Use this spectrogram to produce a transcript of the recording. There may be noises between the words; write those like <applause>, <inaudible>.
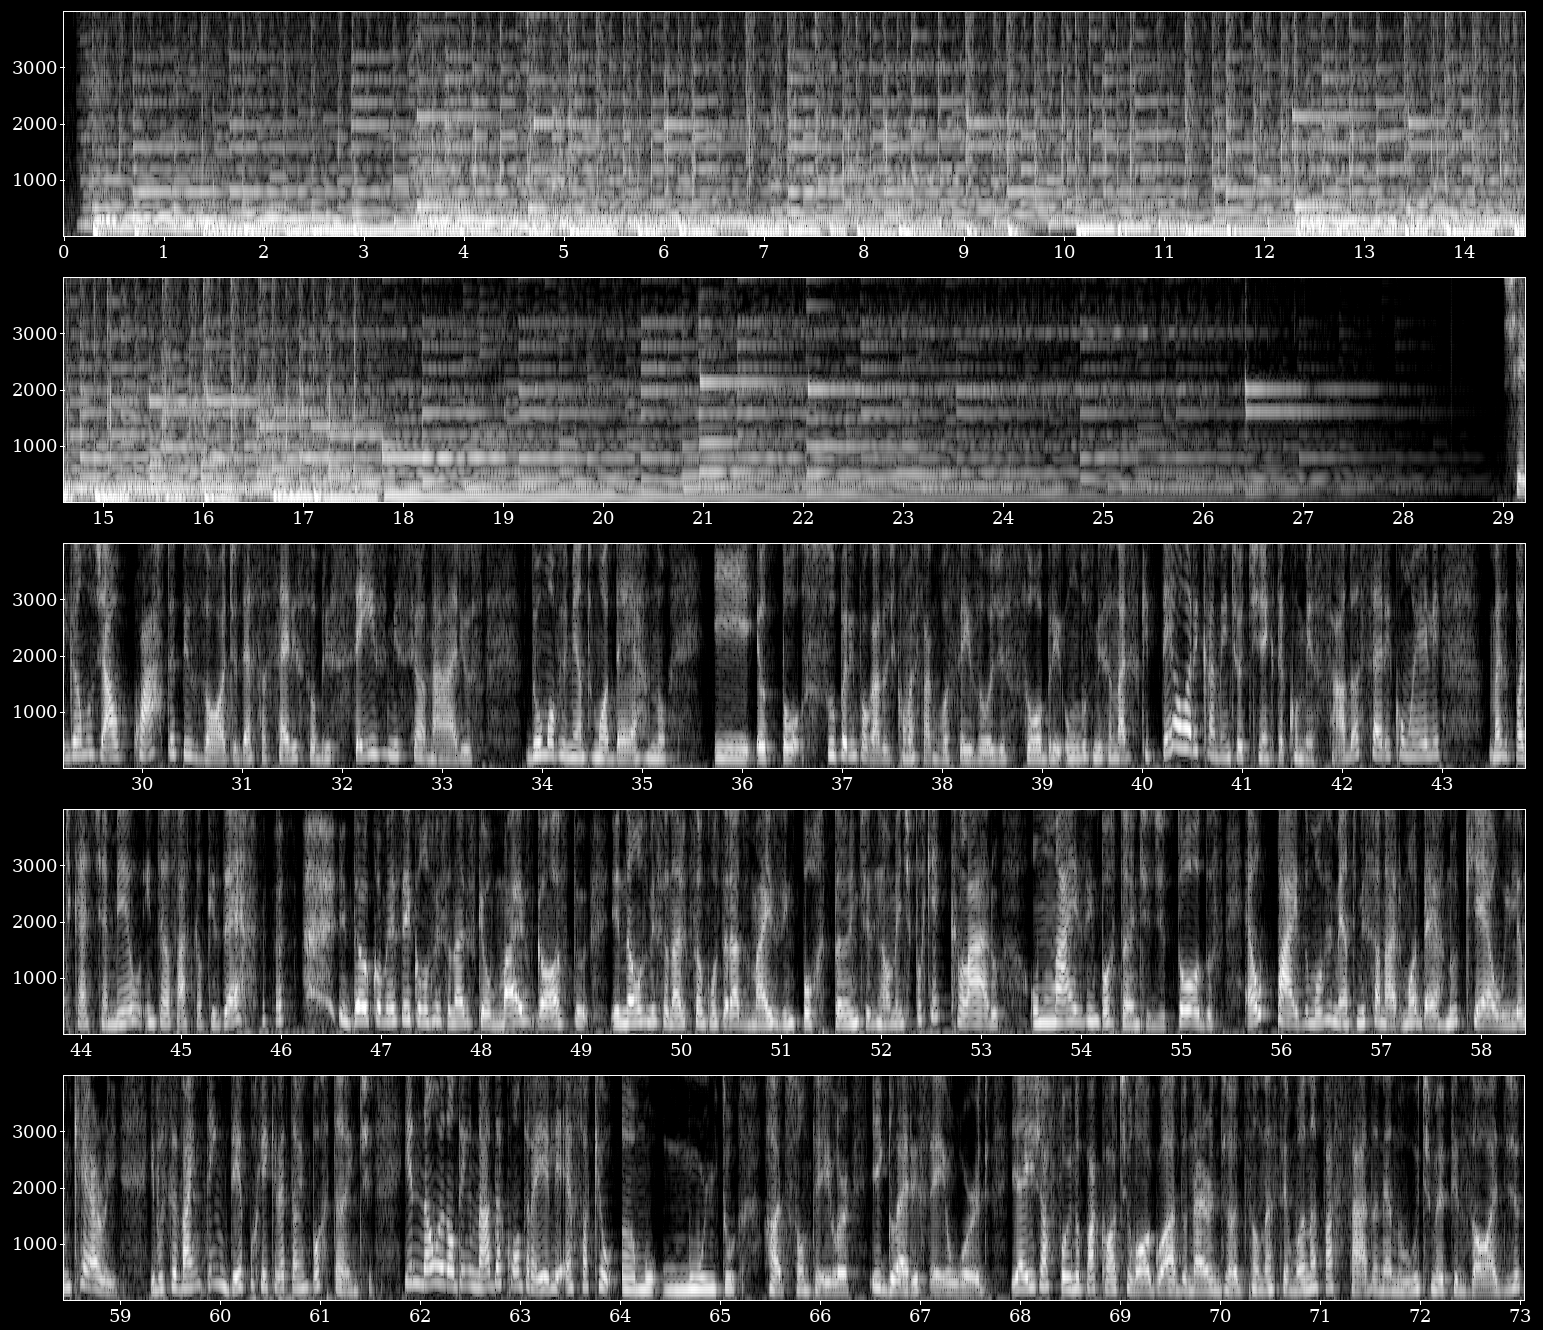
Chegamos já ao quarto episódio dessa série sobre seis missionários do movimento moderno e eu tô super empolgada de conversar com vocês hoje sobre um dos missionários que teoricamente eu tinha que ter começado a série com ele, mas o podcast é meu, então eu faço o que eu quiser. <laughs> então eu comecei com os missionários que eu mais gosto e não os missionários que são considerados mais importantes realmente, porque, claro, o mais importante de todos é o pai do movimento missionário moderno, que é William Carey. E você vai entender por que, que ele é tão importante. E não, eu não tenho nada contra ele, é só que eu amo muito Hudson Taylor e Gladys Aylward. E aí já foi no pacote logo a do Naren Judson na semana passada, né, no último episódio.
